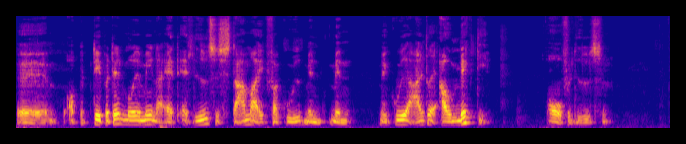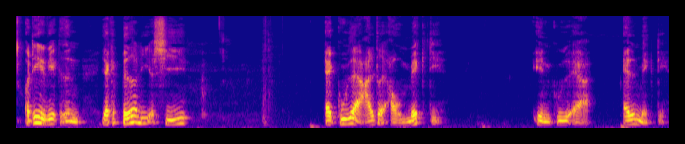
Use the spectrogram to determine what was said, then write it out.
Øh, og det er på den måde, jeg mener, at, at lidelse stammer ikke fra Gud, men, men, men Gud er aldrig afmægtig over for lidelsen. Og det er i virkeligheden, jeg kan bedre lide at sige, at Gud er aldrig afmægtig, end Gud er almægtig.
